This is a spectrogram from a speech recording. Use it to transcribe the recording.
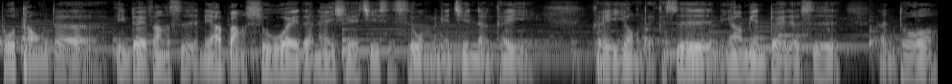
不同的应对方式，你要绑数位的那一些，其实是我们年轻人可以可以用的。可是你要面对的是很多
